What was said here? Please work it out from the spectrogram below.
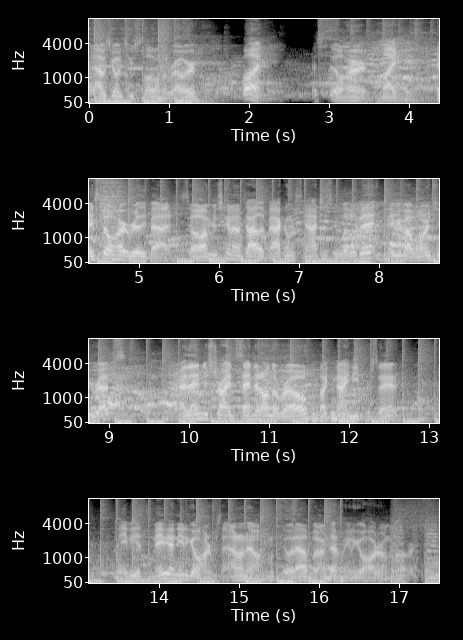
and I was going too slow on the rower. But it still hurt. Like, they still hurt really bad. So I'm just gonna dial it back on the snatches a little bit, maybe about one or two reps, and then just try and send it on the row, like 90%. Maybe maybe I need to go 100%. I don't know. I'm gonna feel it out, but I'm definitely gonna go harder on the rower.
